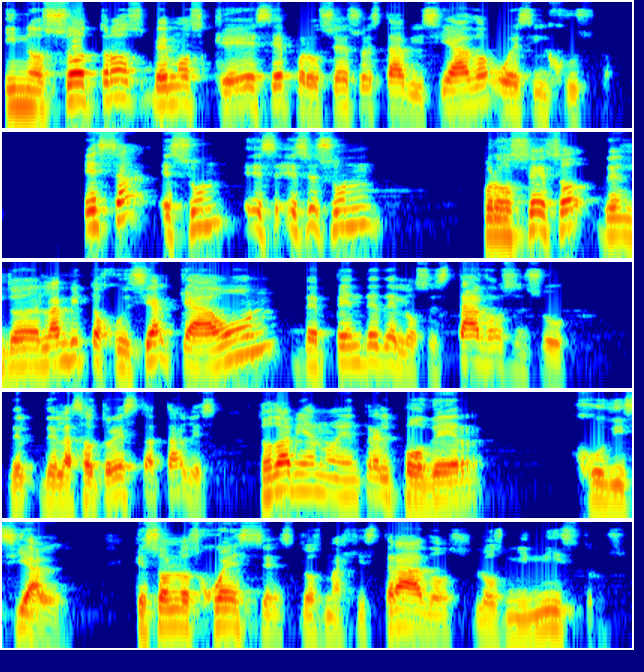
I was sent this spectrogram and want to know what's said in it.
y nosotros vemos que ese proceso está viciado o es injusto. Esa es un, ese es un proceso dentro del ámbito judicial que aún depende de los estados, en su, de, las autoridades estatales. Todavía no entra el poder judicial, que son los jueces, los magistrados, los ministros.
